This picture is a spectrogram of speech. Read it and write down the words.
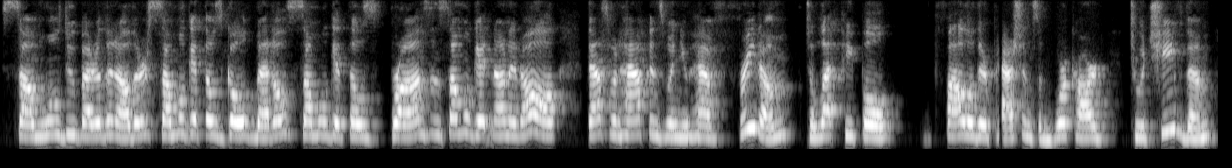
some will do better than others some will get those gold medals some will get those bronze and some will get none at all that's what happens when you have freedom to let people follow their passions and work hard to achieve them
